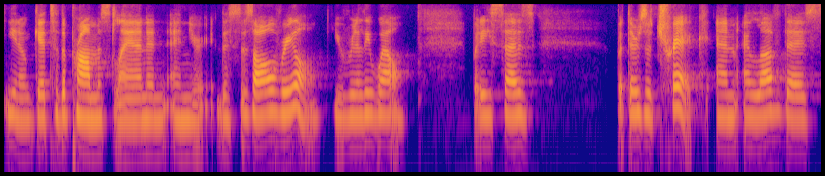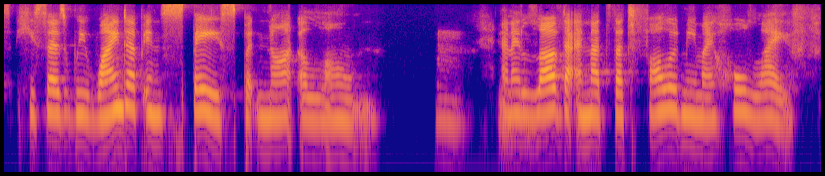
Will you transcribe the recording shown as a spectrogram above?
you know get to the promised land and and you're this is all real you really will but he says but there's a trick, and I love this. He says, We wind up in space, but not alone. Mm-hmm. And I love that. And that's that's followed me my whole life,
